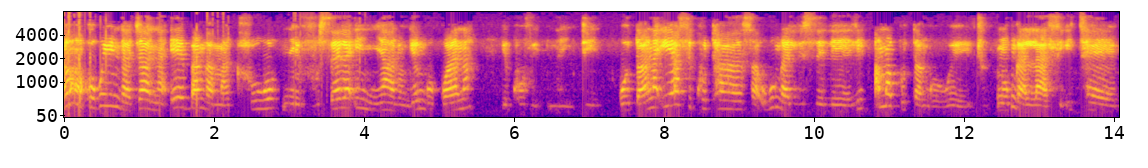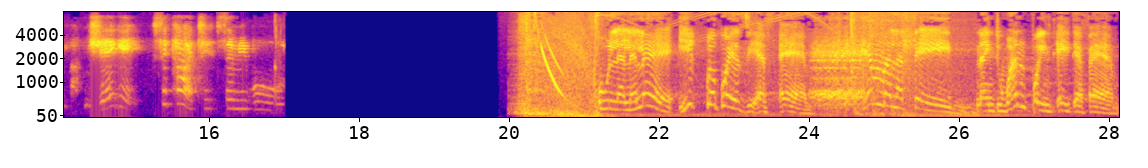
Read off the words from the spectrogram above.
Nokho kuyindatshana ebangamakluwo nevusela iinyalo ngengogwana i-covid-19 kodwana iyasikhuthaza ukungaliseleli amabhudango wethu nokungalahli ithemba. Nje-ke sikhathi semibuzo. Ulalele ikwekwezi fm emalahleni 91.8 fm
